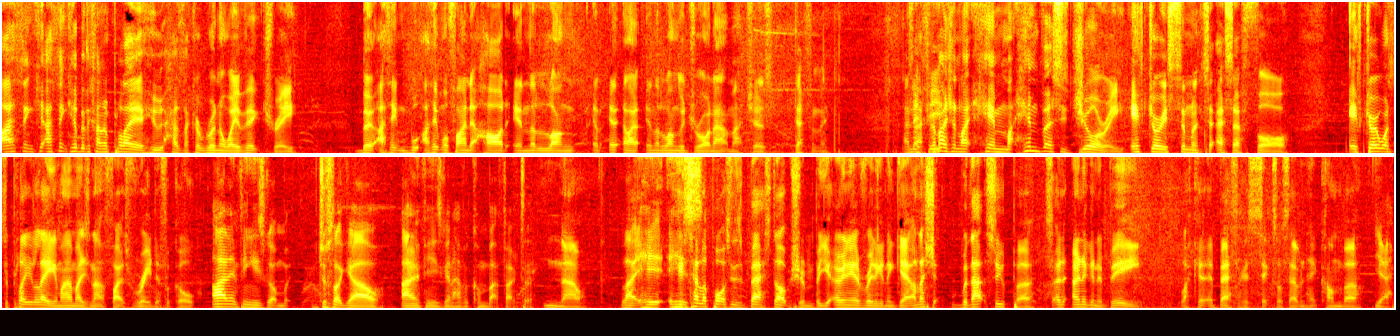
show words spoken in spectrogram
I think I think he'll be the kind of player who has like a runaway victory, but I think we'll, I think we'll find it hard in the long in, the longer drawn out matches. definitely. And I if you, imagine like him, like him versus Juri. If Juri's similar to SF4, if Juri wants to play lame, I imagine that fight's really difficult. I don't think he's got just like Gal. I don't think he's gonna have a comeback factor. No, Like he, his his teleport's his best option, but you're only ever really going to get unless you, with that super, it's only going to be like a, at best like a six or seven hit combo. yeah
